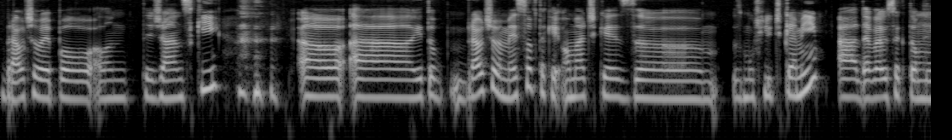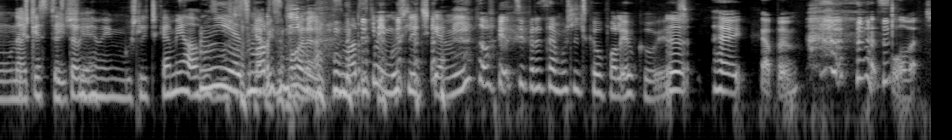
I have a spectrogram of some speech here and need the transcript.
bravčové po alentežánsky. Uh, a je to bravčové meso v takej omačke s, s mušličkami a dávajú sa k tomu najčastejšie. s cestovnými mušličkami? Alebo Nie, s, morskými, s morskými mušličkami. to ja si predsa mušličkou polievku, vieš. Uh, hej, chápem. Slovač.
